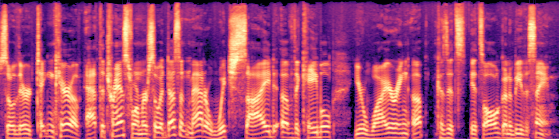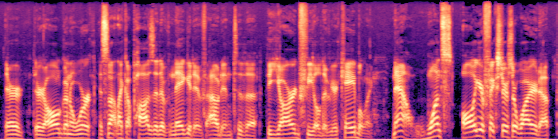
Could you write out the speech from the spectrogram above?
So they're taken care of at the transformer. So it doesn't matter which side of the cable you're wiring up because it's it's all going to be the same. They're they're all going to work. It's not like a positive negative out into the, the yard field of your cabling. Now, once all your fixtures are wired up,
